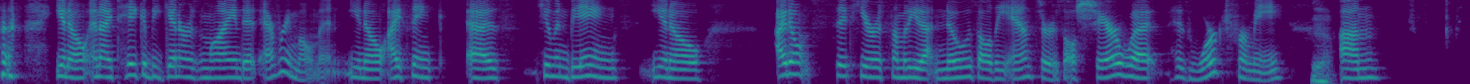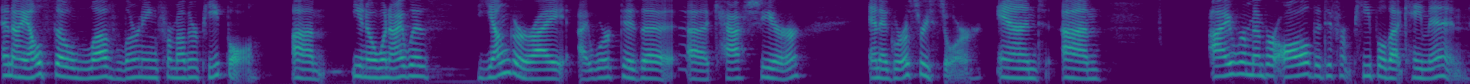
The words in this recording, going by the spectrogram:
you know, and I take a beginner's mind at every moment. You know, I think as human beings, you know, I don't sit here as somebody that knows all the answers. I'll share what has worked for me. Yeah. Um, and I also love learning from other people. Um, you know, when I was younger, I, I worked as a, a cashier in a grocery store. And um, I remember all the different people that came in,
